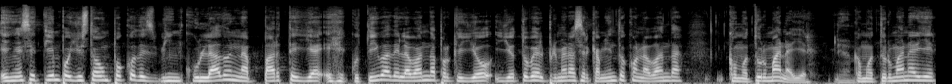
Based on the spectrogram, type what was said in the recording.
en ese tiempo yo estaba un poco desvinculado en la parte ya ejecutiva de la banda porque yo, yo tuve el primer acercamiento con la banda como tour manager. Como tour manager.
